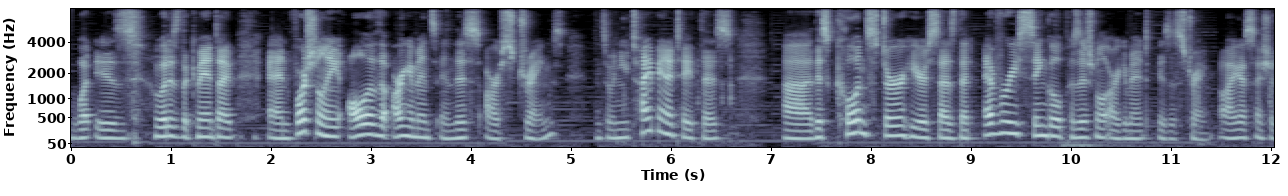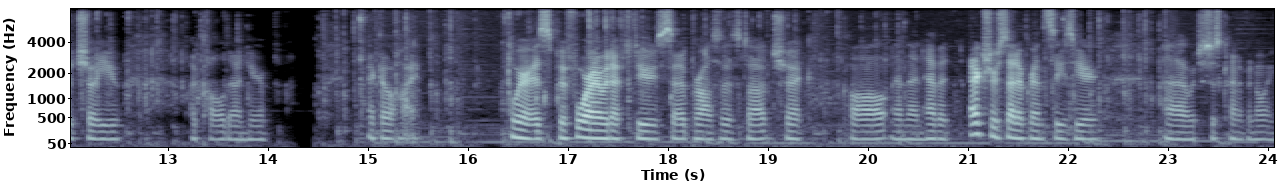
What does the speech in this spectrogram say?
what is what is the command type. And fortunately, all of the arguments in this are strings. And so when you type annotate this, uh, this colon str here says that every single positional argument is a string. Oh, I guess I should show you a call down here. Echo hi. Whereas before I would have to do subprocess dot check call and then have an extra set of parentheses here, uh, which is just kind of annoying.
